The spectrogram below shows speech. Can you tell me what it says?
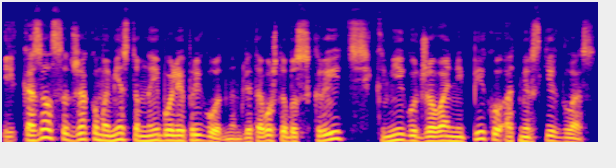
и казался Джакомо местом наиболее пригодным для того, чтобы скрыть книгу Джованни Пико от мирских глаз.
